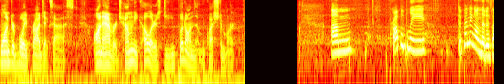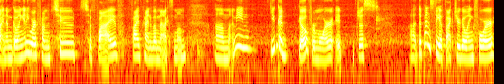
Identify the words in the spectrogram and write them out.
Wonder Boy Projects asked, on average, how many colors do you put on them? Question mark. Um, probably, depending on the design, I'm going anywhere from two to five, five kind of a maximum. Um, I mean, you could go for more. It just uh, depends the effect you're going for.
